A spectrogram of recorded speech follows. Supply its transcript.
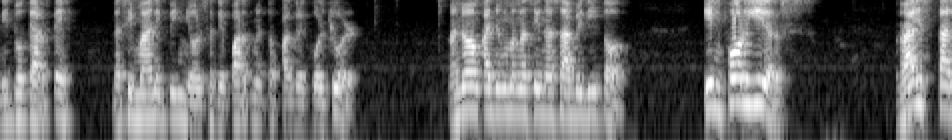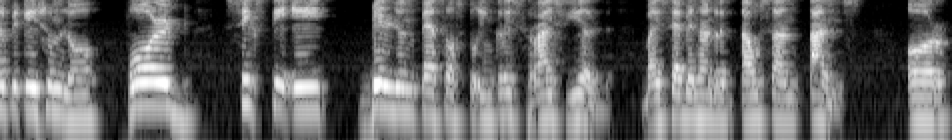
ni Duterte na si Manny Piñol sa Department of Agriculture. Ano ang kanyang mga sinasabi dito? In four years, rice tarification law poured 68 billion pesos to increase rice yield by 700,000 tons or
